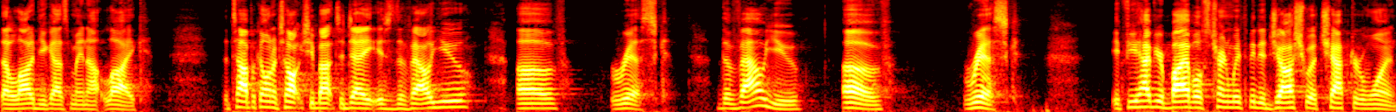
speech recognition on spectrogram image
that a lot of you guys may not like. The topic I want to talk to you about today is the value of risk. The value of risk. If you have your Bibles, turn with me to Joshua chapter 1.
